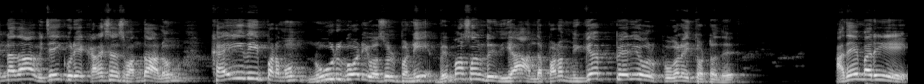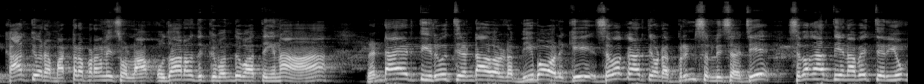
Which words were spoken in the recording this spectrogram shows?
என்னதான் விஜய்க்குரிய கலெக்ஷன்ஸ் வந்தாலும் கைதி படமும் நூறு கோடி வசூல் பண்ணி விமர்சன ரீதியாக அந்த படம் மிகப்பெரிய ஒரு புகழை தொட்டது. அதே மாதிரி கார்த்தியோட மற்ற படங்களையும் சொல்லலாம். உதாரணத்துக்கு வந்து பார்த்தீங்கன்னா ரெண்டாயிரத்தி இருபத்தி ரெண்டாவது வருடம் தீபாவளிக்கு சிவகார்த்தியோட பிரின்ஸ் ரிலீஸ் ஆச்சு. சிவகார்த்தியனாவே தெரியும்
